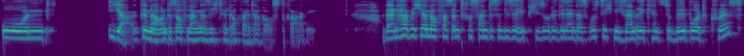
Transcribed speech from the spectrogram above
und ja, genau, und das auf lange Sicht halt auch weiter raustragen. Und dann habe ich ja noch was Interessantes in dieser Episode gelernt, das wusste ich nicht. Sandri, kennst du Billboard Chris?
